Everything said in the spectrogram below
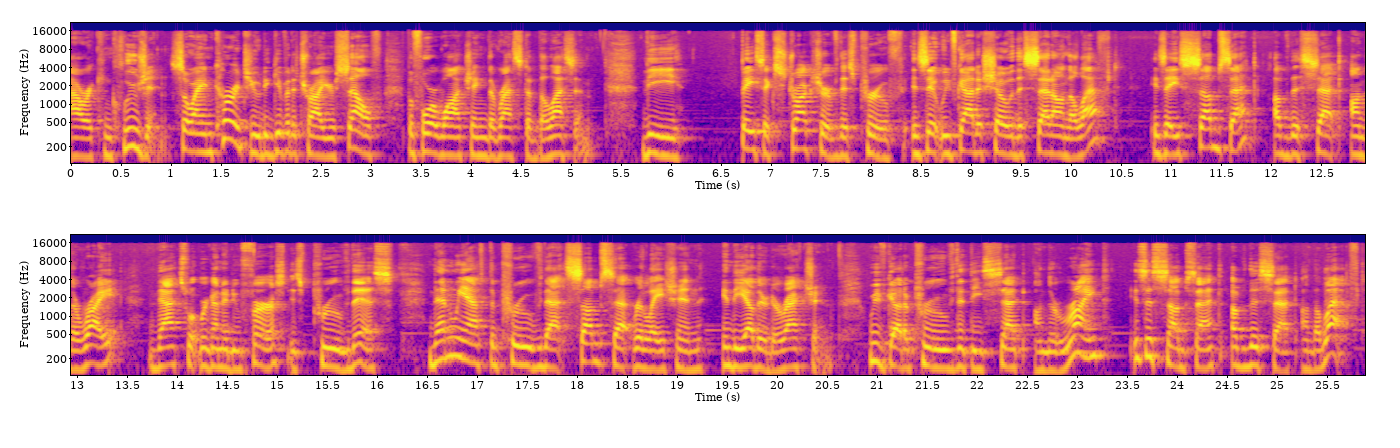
our conclusion. So I encourage you to give it a try yourself before watching the rest of the lesson. The basic structure of this proof is that we've got to show the set on the left is a subset of the set on the right. That's what we're going to do first, is prove this. Then we have to prove that subset relation in the other direction. We've got to prove that the set on the right is a subset of the set on the left.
